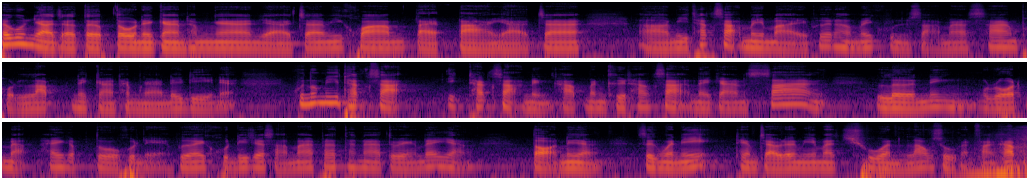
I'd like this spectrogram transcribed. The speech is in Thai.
ถ้าคุณอยากจะเติบโตในการทำงาน อยากจะมีความแตกต่าง อยากจะมีทักษะใหม่ๆ เพื่อทำให้คุณสามารถสร้างผลลัพธ์ในการทำงานได้ดีเนี่ยคุณต้องมีทักษะอีกทักษะหนึ่งครับ มันคือทักษะในการสร้าง learning roadmap ให้กับตัวคุณเอง เพื่อให้คุณที่จะสามารถพัฒนาตัวเองได้อย่างต่อเนื่อง ซึ่งวันนี้เทมจะเอาเรื่องนี้มาชวนเล่าสู่กันฟังครับ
